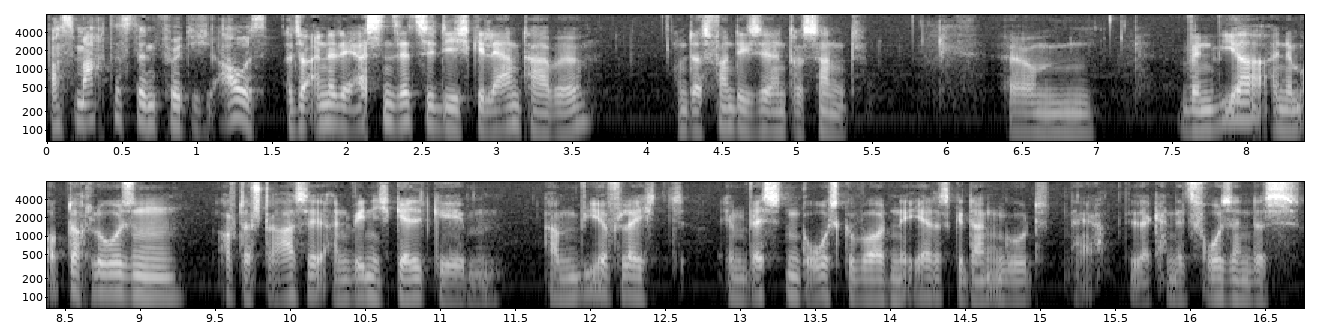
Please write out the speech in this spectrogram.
was macht es denn für dich aus? Also einer der ersten Sätze, die ich gelernt habe, und das fand ich sehr interessant, ähm, wenn wir einem Obdachlosen auf der Straße ein wenig Geld geben, haben wir vielleicht im Westen groß gewordene eher das Gedankengut, naja, der kann jetzt froh sein, dass,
